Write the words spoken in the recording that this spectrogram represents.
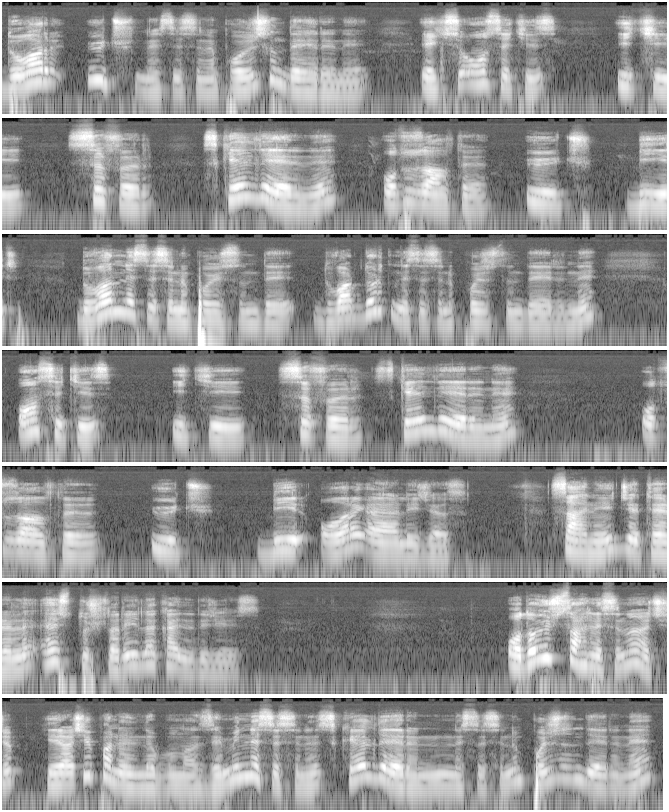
duvar 3 nesnesinin position değerini eksi 18, 2, 0, scale değerini 36, 3, 1, duvar nesnesinin position de duvar 4 nesnesinin position değerini 18, 2, 0, scale değerini 36, 3, 1 olarak ayarlayacağız. Sahneyi CTRL S tuşlarıyla kaydedeceğiz. Oda 3 sahnesini açıp hiyerarşi panelinde bulunan zemin nesnesinin scale değerinin nesnesinin position değerini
